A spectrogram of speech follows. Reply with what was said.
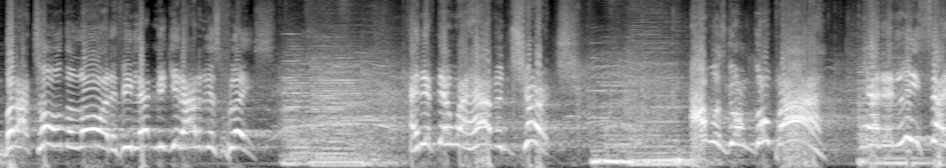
But I told the Lord if he let me get out of this place, and if they were having church, I was going to go by and at least say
